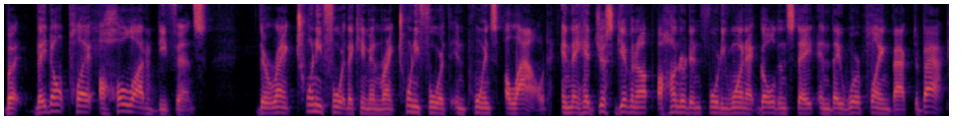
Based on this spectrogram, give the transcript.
but they don't play a whole lot of defense. They're ranked 24. They came in ranked 24th in points allowed, and they had just given up 141 at Golden State, and they were playing back to back.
